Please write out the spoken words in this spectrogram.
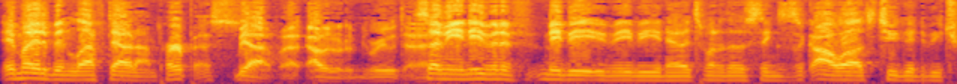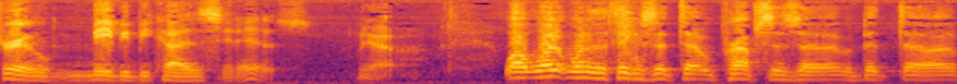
It might have been left out on purpose. Yeah, I I would agree with that. So I mean, even if maybe maybe you know it's one of those things. It's like, oh well, it's too good to be true. Maybe because it is. yeah. Well, one one of the things that uh, perhaps is a bit uh,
